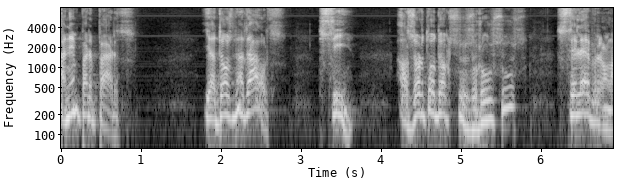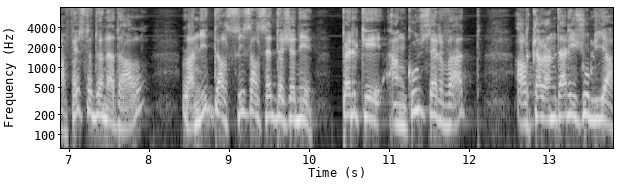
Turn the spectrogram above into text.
anem per parts. Hi ha dos Nadals. Sí, els ortodoxos russos celebren la festa de Nadal la nit del 6 al 7 de gener perquè han conservat el calendari julià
